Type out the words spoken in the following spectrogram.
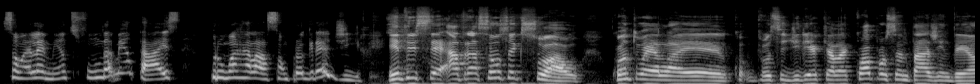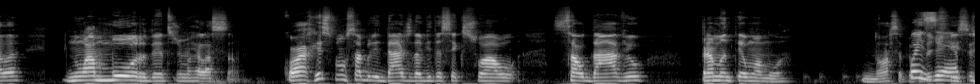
são elementos fundamentais para uma relação progredir. Entre atração sexual, quanto ela é, você diria que ela qual a porcentagem dela no amor dentro de uma relação? Qual a responsabilidade da vida sexual saudável para manter um amor? Nossa, pois é. difícil.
